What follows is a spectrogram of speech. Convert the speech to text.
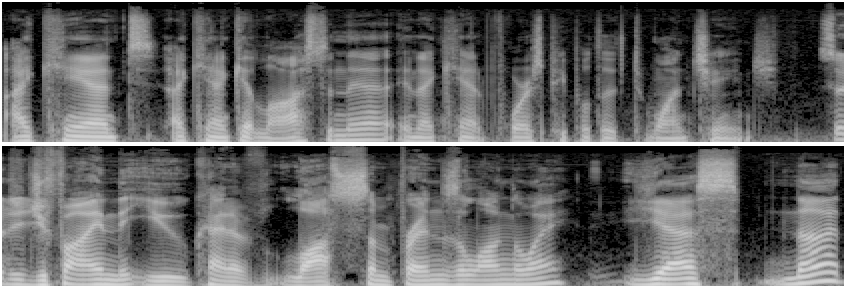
I can't I can't get lost in that and I can't force people to, to want change. So, did you find that you kind of lost some friends along the way? Yes, not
